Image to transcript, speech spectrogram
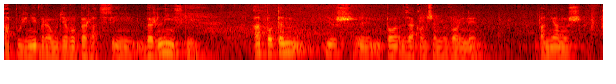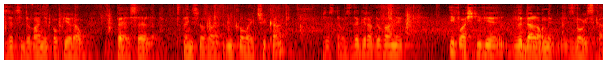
a później brał udział w operacji berlińskiej. A potem już y, po zakończeniu wojny pan Janusz zdecydowanie popierał PSL Stanisława Mikołajczyka. Został zdegradowany i właściwie wydalony z wojska.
